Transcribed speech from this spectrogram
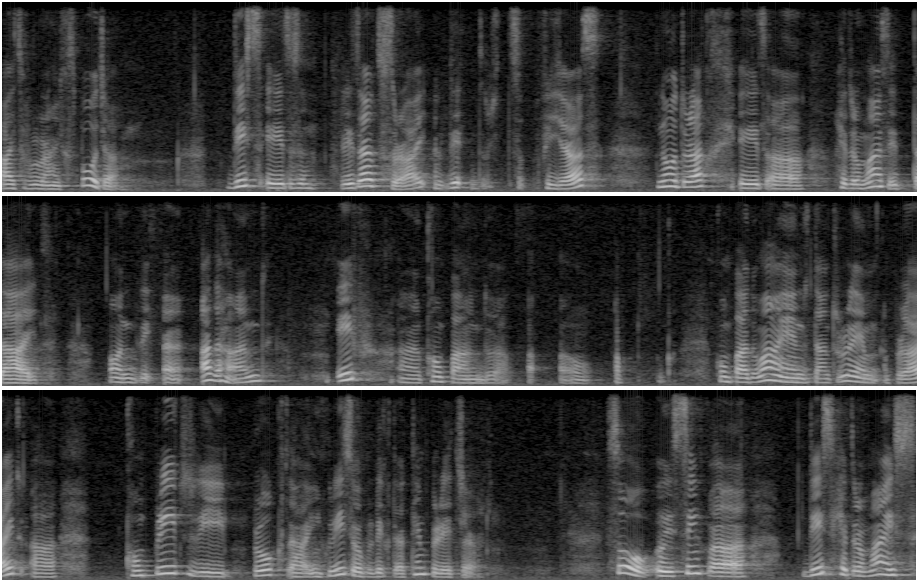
isoflurane exposure. This is result slide, figures. No drug is uh, heteromycin died. On the uh, other hand, if uh, compound, uh, uh, uh compound 1 and dantrolene applied, completely broke the increase of rectal temperature. So we think this heteromice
